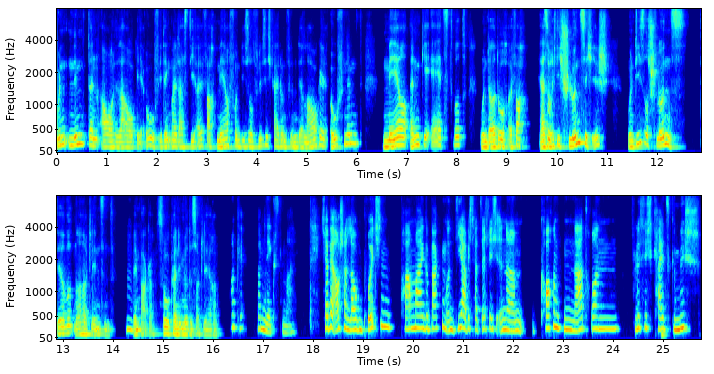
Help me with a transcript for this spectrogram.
und nimmt dann auch Lauge auf. Ich denke mal, dass die einfach mehr von dieser Flüssigkeit und von der Lauge aufnimmt, mehr angeätzt wird und dadurch einfach ja, so richtig schlunzig ist. Und dieser Schlunz, der wird nachher glänzend mhm. beim Backen. So kann ich mir das erklären. Okay, beim nächsten Mal. Ich habe ja auch schon Laugenbrötchen ein paar Mal gebacken und die habe ich tatsächlich in einem kochenden Natron-Flüssigkeitsgemisch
